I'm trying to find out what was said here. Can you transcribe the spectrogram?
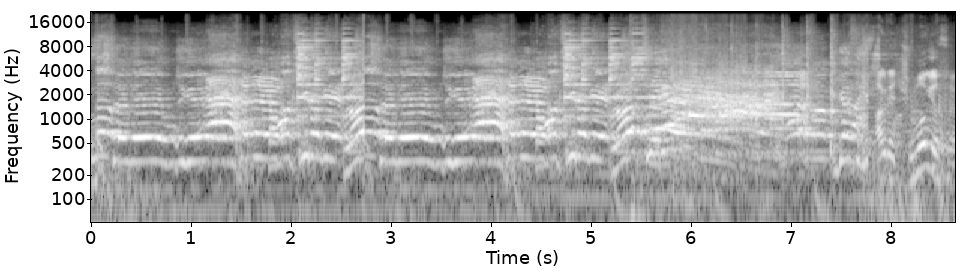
있어야 돼 움직여 자, 확실하게 있어야 돼 움직여 자, 확실하게 아 그래 주먹이었어요.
